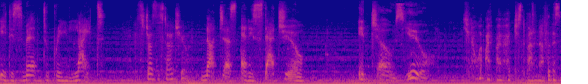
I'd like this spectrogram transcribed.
It is meant to bring light. It's just a statue. Not just any statue. It chose you. You know what? I've, I've had just about enough of this.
